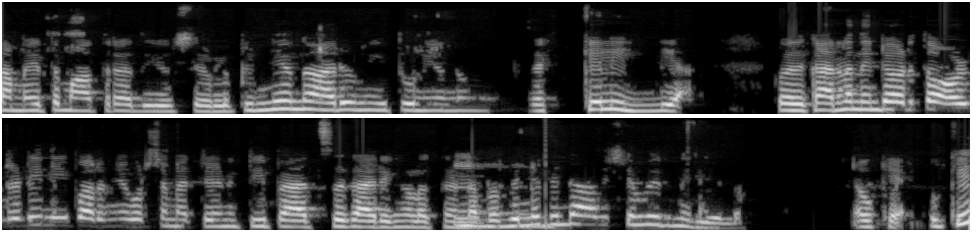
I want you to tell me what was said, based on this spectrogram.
സമയത്ത് മാത്രമേ അത് യൂസ് ചെയ്യുള്ളൂ. പിന്നെയൊന്നും ആരും ഈ തുണിയൊന്നും വെക്കലില്ല. കാരണം നിന്റെ അടുത്ത് ഓൾറെഡി നീ പറഞ്ഞ കുറച്ച് മെറ്റേണിറ്റി പാഡ്സ് കാര്യങ്ങളൊക്കെ ഉണ്ട്. അപ്പൊ പിന്നെ ഇതിന്റെ ആവശ്യം വരുന്നില്ലല്ലോ. ഓക്കെ. ഓക്കെ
